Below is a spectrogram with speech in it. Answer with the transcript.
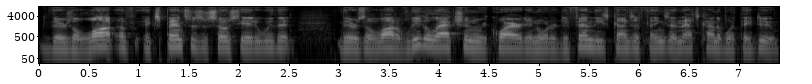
there's a lot of expenses associated with it. There's a lot of legal action required in order to defend these kinds of things, and that's kind of what they do.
